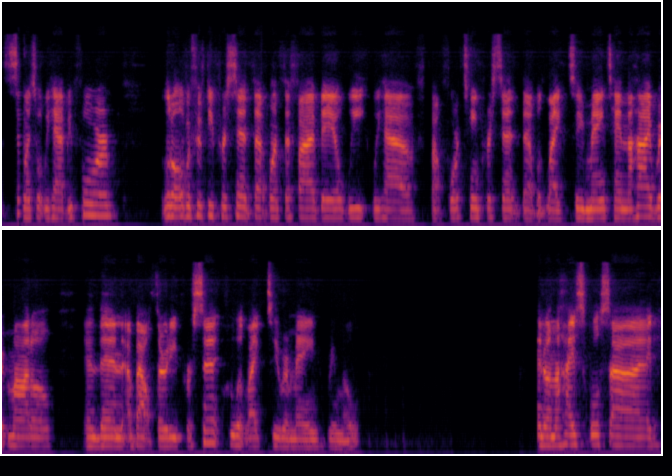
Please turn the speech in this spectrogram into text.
similar to what we had before, a little over 50% that want the five day a week. We have about 14% that would like to maintain the hybrid model, and then about 30% who would like to remain remote. And on the high school side,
